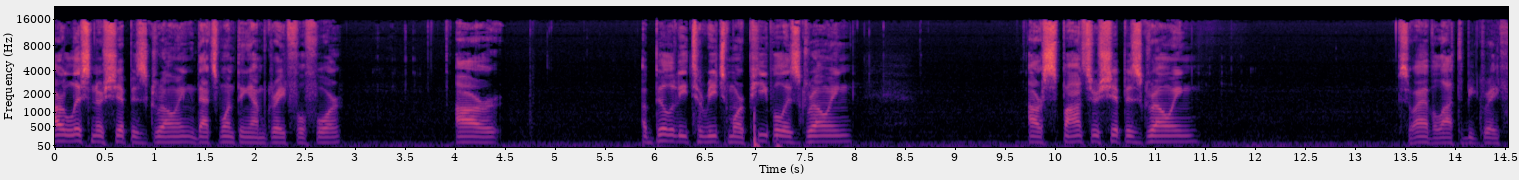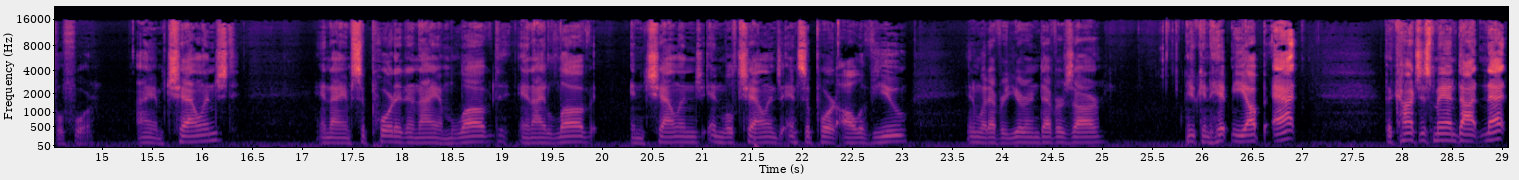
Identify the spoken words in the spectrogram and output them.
Our listenership is growing. That's one thing I'm grateful for. Our ability to reach more people is growing. Our sponsorship is growing. So I have a lot to be grateful for. I am challenged and I am supported and I am loved and I love and challenge and will challenge and support all of you in whatever your endeavors are. You can hit me up at theconsciousman.net.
